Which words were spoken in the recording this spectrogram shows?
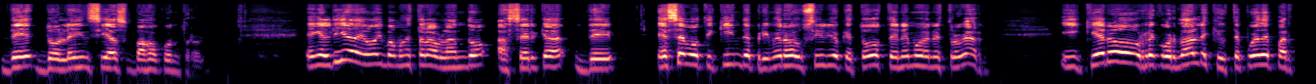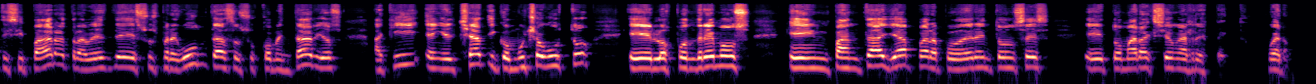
de dolencias bajo control. En el día de hoy vamos a estar hablando acerca de ese botiquín de primeros auxilios que todos tenemos en nuestro hogar. Y quiero recordarles que usted puede participar a través de sus preguntas o sus comentarios aquí en el chat y con mucho gusto eh, los pondremos en pantalla para poder entonces eh, tomar acción al respecto. Bueno,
